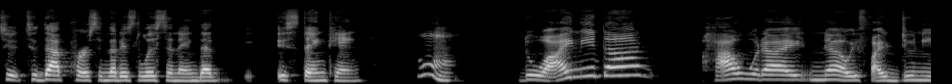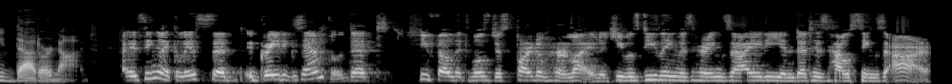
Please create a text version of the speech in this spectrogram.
to to that person that is listening that is thinking hmm do i need that how would i know if i do need that or not? I think like liz said a great example that she felt it was just part of her life that she was dealing with her anxiety and that is how things are.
